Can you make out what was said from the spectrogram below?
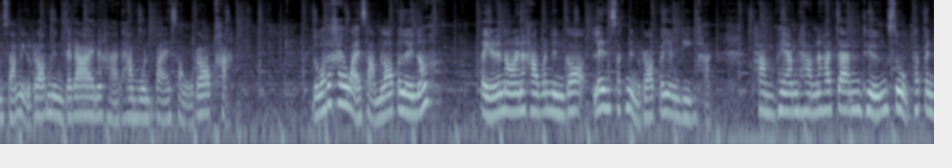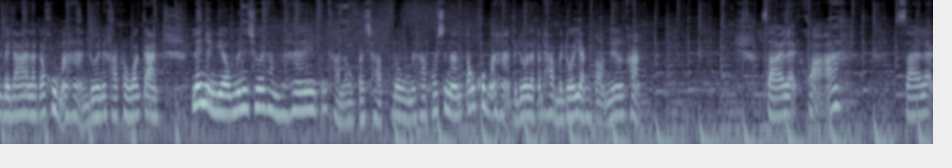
ำซ้ำอีกรอบหนึ่งก็ได้นะคะทำวนไป 2 รอบค่ะ หรือว่าถ้าใครไหว 3 รอบไปเลยเนาะแต่อย่างน้อยๆนะคะ วันหนึ่งก็เล่นสักหนึ่งรอบก็ยังดีค่ะทำพยายามทำนะคะ จันถึงสุกถ้าเป็นไปได้แล้วก็คุมอาหารด้วยนะคะ เพราะว่าการเล่นอย่างเดียวไม่ได้ช่วยทำให้ต้นขาเรากระชับลงนะคะ เพราะฉะนั้นต้องคุมอาหารไปด้วยแล้วก็ทำไปด้วยอย่างต่อเนื่องค่ะ ซ้ายและขวา ซ้ายและ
